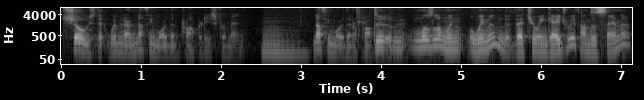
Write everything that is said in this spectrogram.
shows that women are nothing more than properties for men. Nothing more than a property Do. Muslim women that- that you engage with understand it?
